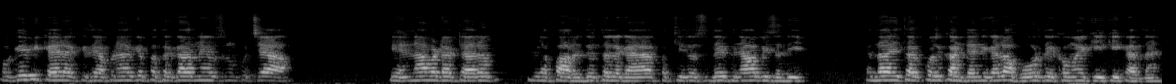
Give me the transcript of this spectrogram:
ਉਹ ਅੱਗੇ ਵੀ ਕਹਿ ਰਿਹਾ ਕਿਸੇ ਆਪਣੇ ਵਰਗੇ ਪੱਤਰਕਾਰ ਨੇ ਉਸ ਨੂੰ ਪੁੱਛਿਆ ਕਿ ਇੰਨਾ ਵੱਡਾ ਟੈਰਫ ਜਿਹੜਾ ਭਾਰਤ ਦੇ ਉੱਤੇ ਲਗਾਇਆ 25 ਤੋਂ ਸਿੱਧੇ 50 ਫੀਸਦੀ ਕਹਿੰਦਾ ਇਹ ਤਾਂ ਕੁਝ ਘੰਟਿਆਂ ਦੀ ਗੱਲ ਆ ਹੋਰ ਦੇਖੋ ਮੈਂ ਕੀ ਕੀ ਕਰਦਾ।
